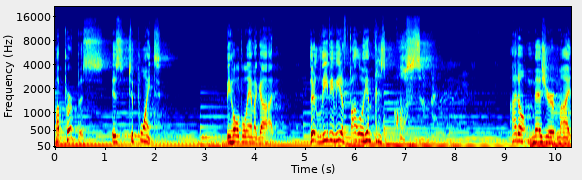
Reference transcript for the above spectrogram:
My purpose is to point. Behold the Lamb of God. They're leaving me to follow him. That is awesome. I don't measure my,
